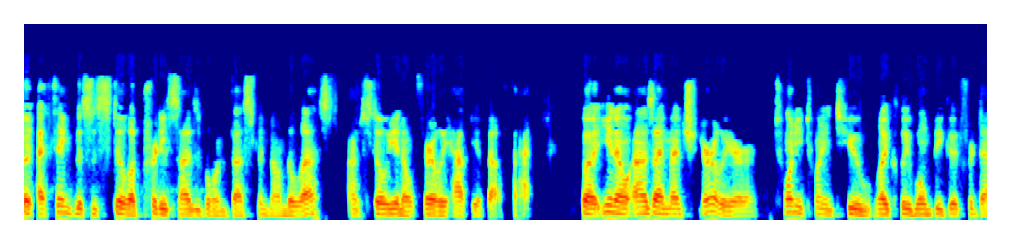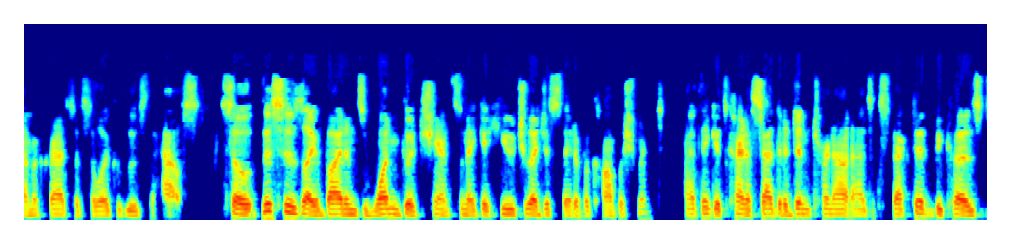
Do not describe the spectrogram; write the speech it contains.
But I think this is still a pretty sizable investment nonetheless. I'm still, you know, fairly happy about that. But, you know, as I mentioned earlier, 2022 likely won't be good for Democrats and so likely lose the House. So this is like Biden's one good chance to make a huge legislative accomplishment. I think it's kind of sad that it didn't turn out as expected because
